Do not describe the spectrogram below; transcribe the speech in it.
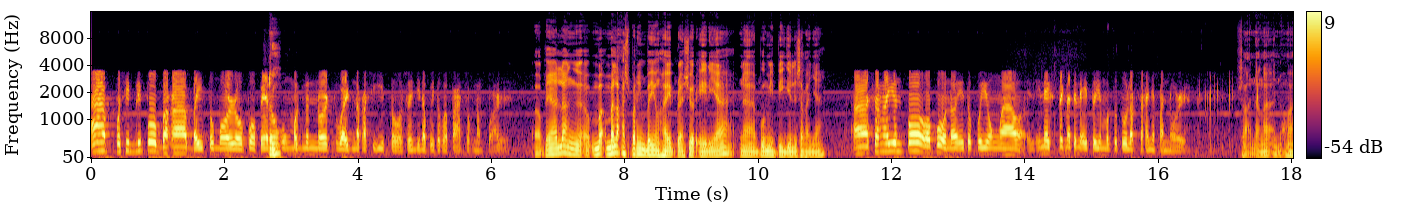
Ah, posible po baka by tomorrow po pero kung magno-northward na kasi ito, so hindi na po ito papasok ng PAR. Oh, kaya lang, uh, ma- malakas pa rin ba yung high pressure area na pumipigil sa kanya? Ah, sa ngayon po, opo, no, ito po yung ah, in-expect natin na ito yung magtutulak sa kanya pa north. Sana nga, ano ha?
